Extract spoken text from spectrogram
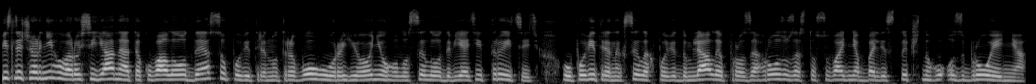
Після Чернігова росіяни атакували Одесу. Повітряну тривогу у регіоні оголосили о 9.30. У повітряних силах повідомляли про загрозу застосування балістичного озброєння.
